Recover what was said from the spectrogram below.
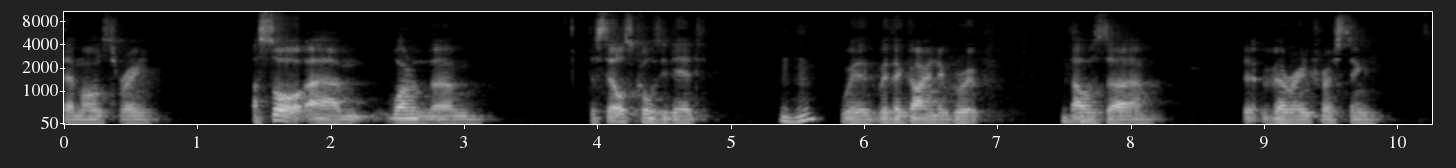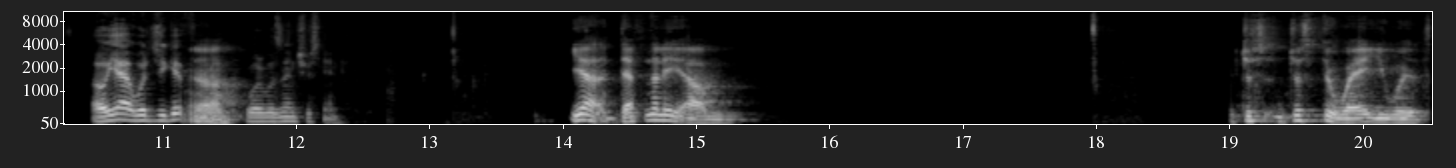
them answering. I saw um, one of the, um, the sales calls you did mm-hmm. with with a guy in the group. Mm-hmm. That was uh, very interesting. Oh yeah, what did you get from yeah. What was interesting? Yeah, definitely. Um, just just the way you would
